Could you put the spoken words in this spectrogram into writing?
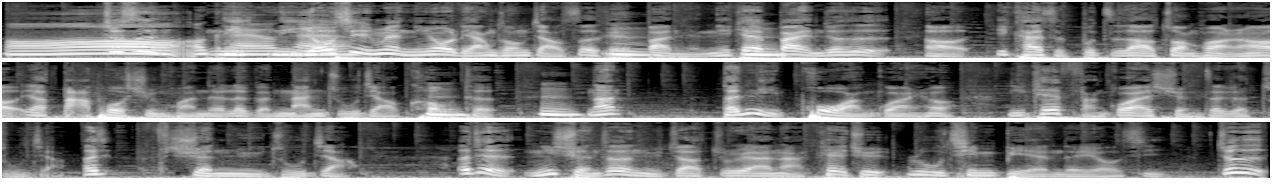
哦，就是你你游戏里面你有两种角色可以嗯扮演，你可以扮演就是呃一开始不知道状况，然后要打破循环的那个男主角寇特。嗯。那等你破完关以后，你可以反过来选这个主角，而且选女主角，而且你选这个女主角朱莉安娜可以去入侵别人的游戏，就是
